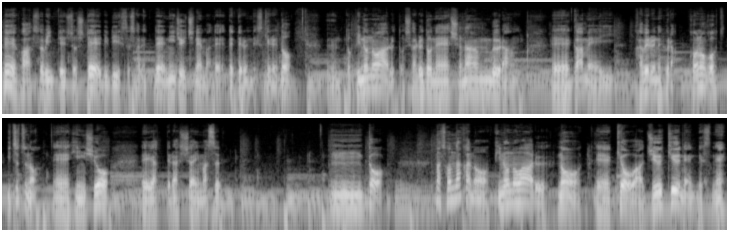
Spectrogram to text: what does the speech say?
で、ファーストヴィンテージとしてリリースされて、21年まで出てるんですけれど、うんと、ピノノワールとシャルドネ、シュナンブラン、えーガメイ、カベルネフラン、この 5, つの、えー品種を、えーやってらっしゃいます。うーんと、まあ、その中のピノノワールの、えー今日は19年ですね、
